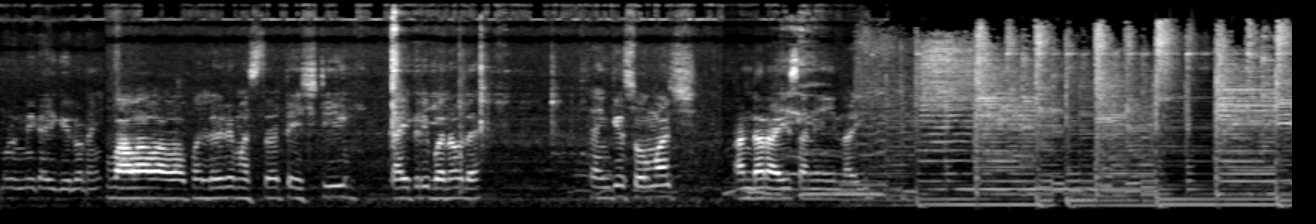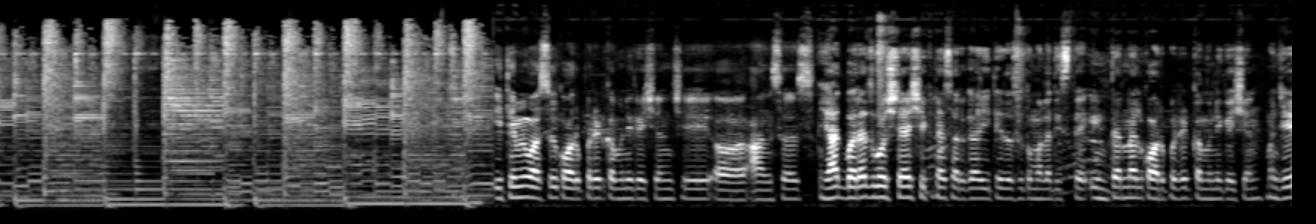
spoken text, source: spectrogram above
म्हणून मी काही गेलो नाही. वा वा वा वा पहिले मस्त. टेस्टी काहीतरी बनवलंय. थँक्यू सो मच अंडा राईस आणि नळी इथे मी वाचतो कॉर्पोरेट कम्युनिकेशनचे आन्सर्स ह्यात बऱ्याच गोष्टी आहेत शिकण्यासारख्या. इथे जसं तुम्हाला दिसतंय इंटरनल कॉर्पोरेट कम्युनिकेशन म्हणजे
